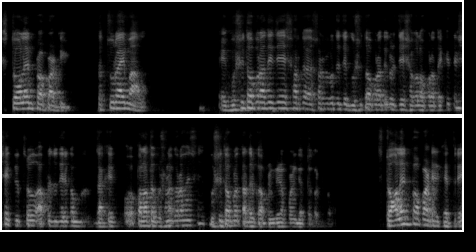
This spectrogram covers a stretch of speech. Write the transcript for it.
স্টলেন প্রপার্টি তো চুরাই মাল। এই ঘোষিত অপরাধী যে সরকার সরকার যে ঘোষিত অপরাধীগুলো, যে সকল অপরাধের ক্ষেত্রে সেক্ষেত্রেও আপনি যদি এরকম যাকে পলাতক ঘোষণা করা হয়েছে, ঘোষিত অপরাধ তাদেরকে আপনি বিনা পরিণামে করতে পারেন। স্টলেন প্রপার্টির ক্ষেত্রে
